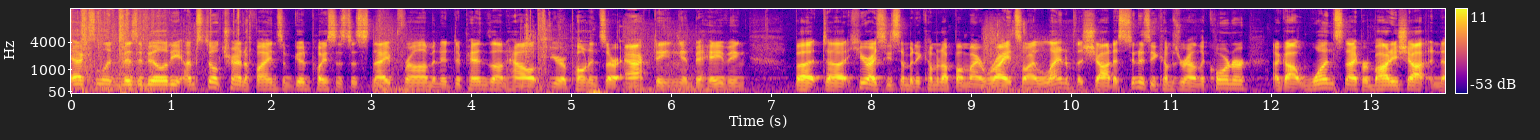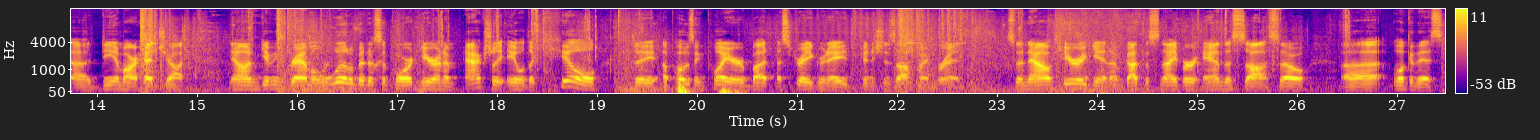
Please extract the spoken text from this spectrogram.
excellent visibility. I'm still trying to find some good places to snipe from, and it depends on how your opponents are acting and behaving. But uh, here I see somebody coming up on my right, so I line up the shot. As soon as he comes around the corner, I got one sniper body shot and a DMR headshot. Now I'm giving Graham a little bit of support here, and I'm actually able to kill the opposing player, but a stray grenade finishes off my friend. So now here again, I've got the sniper and the saw. So uh, look at this.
